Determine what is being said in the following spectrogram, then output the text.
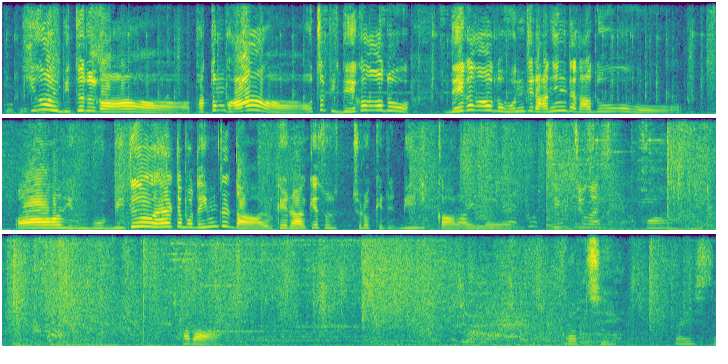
네가 왜 미드를 가? 바텀 가. 어차피 내가 가도 내가 가도 원딜 아닌데 나도. 아 이거 뭐 미드 할 때보다 힘들다. 이렇게 라 계속 저렇게 미니까 라인을. 집중하세요. 와. 잡아. 그렇지. 나이스.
